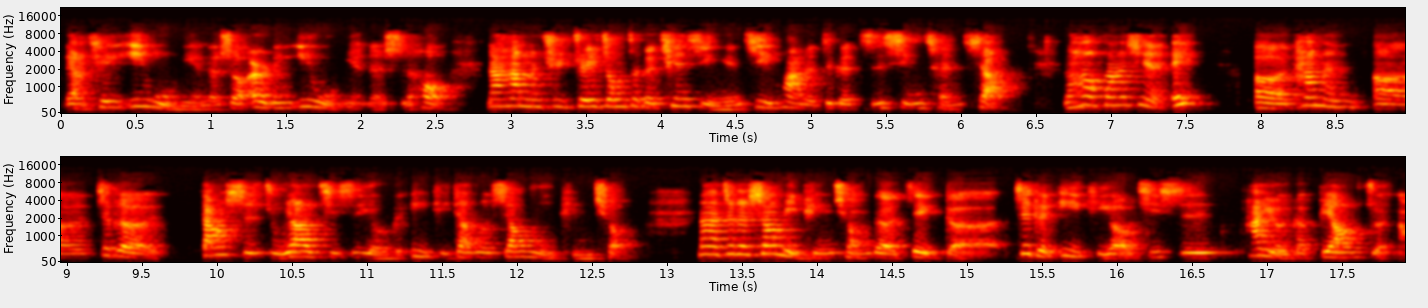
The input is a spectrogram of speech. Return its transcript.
两千一五年的时候，二零一五年的时候，那他们去追踪这个千禧年计划的这个执行成效，然后发现，哎，呃，他们呃这个当时主要其实有个议题叫做消弭贫穷。那这个消弭贫穷的这个这个议题哦，其实它有一个标准哦，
